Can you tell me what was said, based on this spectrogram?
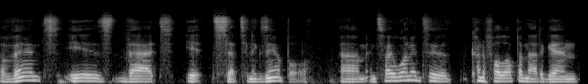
event is that it sets an example um, and so I wanted to kind of follow up on that again.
